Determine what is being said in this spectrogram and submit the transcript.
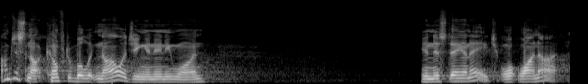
I'm just not comfortable acknowledging in anyone in this day and age. Why not?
